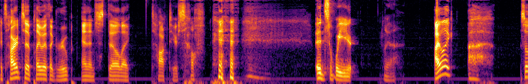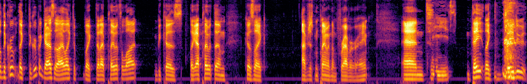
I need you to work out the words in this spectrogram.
It's hard to play with a group and then still like talk to yourself. It's weird. yeah. I like uh, so the group like the group of guys that I like to like that I play with a lot because like I play with them because like I've just been playing with them forever, right? And Jeez. they like they do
